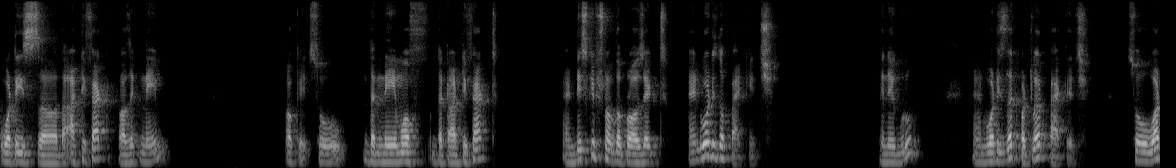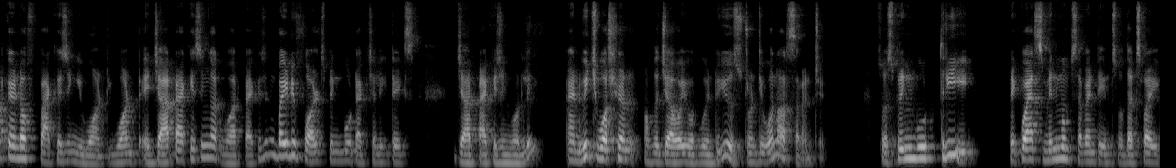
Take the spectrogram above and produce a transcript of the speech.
what is uh, the artifact project name. Okay, so the name of that artifact and description of the project and what is the package in a group and what is that particular package. So what kind of packaging you want? You want a jar packaging or var packaging? By default, Spring Boot actually takes jar packaging only. And which version of the Java you are going to use, 21 or 17? So Spring Boot 3 requires minimum 17. So that's why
